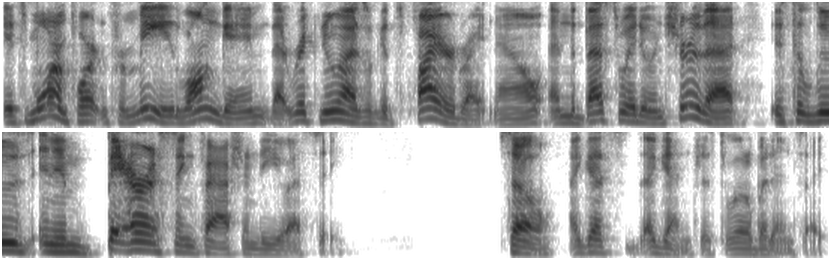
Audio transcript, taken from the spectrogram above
it's more important for me, long game, that Rick Neuheisel gets fired right now, and the best way to ensure that is to lose in embarrassing fashion to USC. So I guess again, just a little bit of insight.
